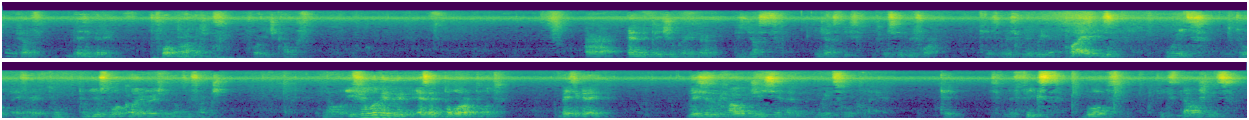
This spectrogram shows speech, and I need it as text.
So we have basically four parameters for each Gauss. Uh, and the patch operator is just just this, what we've seen before. Okay, so basically we apply these weights to every to produce local inversion of the function. Now, if you look at it as a polar plot, basically this is how GCNN weights look like. Okay, the fixed blobs, fixed Gaussians,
